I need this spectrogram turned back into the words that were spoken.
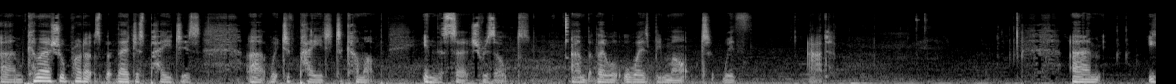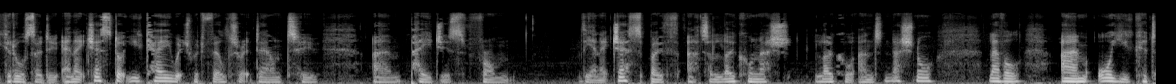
um, commercial products but they're just pages uh, which have paid to come up in the search results but they will always be marked with ad. You could also do nhs.uk which would filter it down to pages from the NHS, both at a local, local and national level, um, or you could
